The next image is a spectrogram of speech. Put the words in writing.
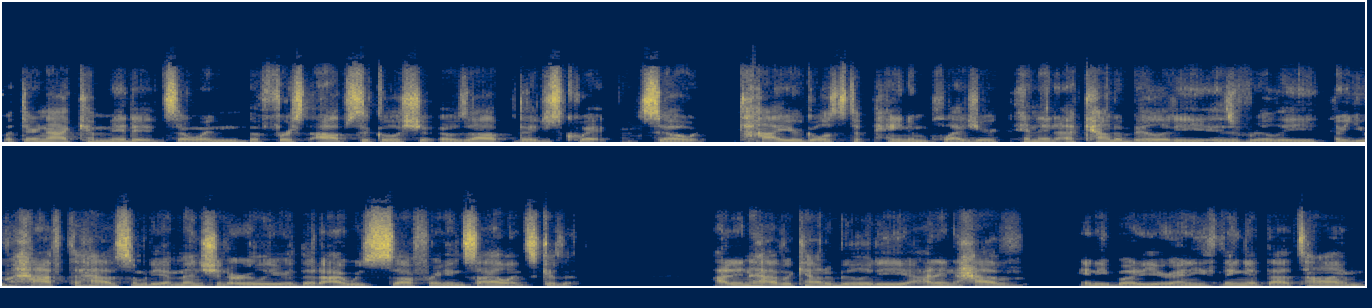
but they're not committed. So when the first obstacle shows up, they just quit. So tie your goals to pain and pleasure. And then accountability is really, you, know, you have to have somebody. I mentioned earlier that I was suffering in silence because I didn't have accountability. I didn't have anybody or anything at that time.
